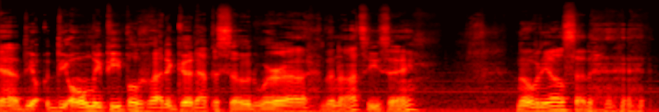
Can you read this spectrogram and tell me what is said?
Yeah, the the only people who had a good episode were uh, the Nazis, eh? Nobody else had.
